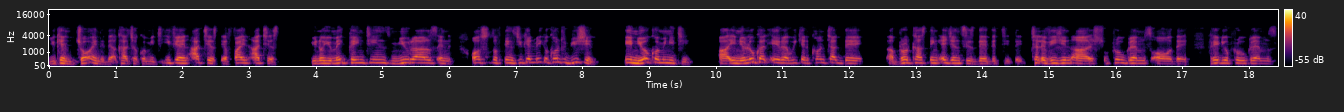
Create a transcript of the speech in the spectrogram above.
you can join the culture committee. If you're an artist, a fine artist, you know, you make paintings, murals, and all sorts of things. You can make a contribution in your community, uh, in your local area. We can contact the uh, broadcasting agencies, the, the, the television uh, programs or the radio programs,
